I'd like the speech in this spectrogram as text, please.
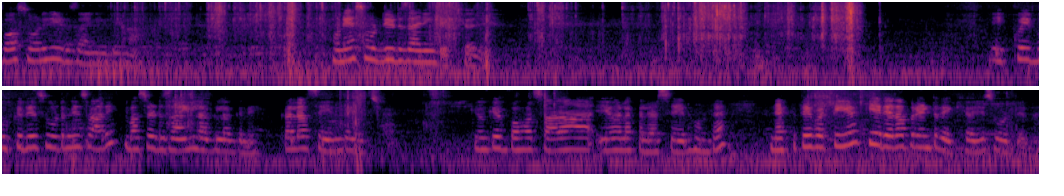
ਬਹੁਤ ਸੋਹਣੀ ਜੀ ਡਿਜ਼ਾਈਨਿੰਗ ਦੇ ਨਾਲ। ਹੁਣ ਇਹ ਸੂਟ ਦੀ ਡਿਜ਼ਾਈਨਿੰਗ ਦੇਖਿਓ ਜੀ। ਇੱਕੋ ਹੀ ਬੁੱਕ ਦੇ ਸੂਟ ਨੇ ਸਾਰੇ, ਬਸ ਡਿਜ਼ਾਈਨ ਅਲੱਗ-ਅਲੱਗ ਨੇ ਕਲਰ ਸੇਮ ਦੇ ਵਿੱਚ। ਕਿਉਂਕਿ ਬਹੁਤ ਸਾਰਾ ਇਹ ਵਾਲਾ ਕਲਰ ਸੇਲ ਹੁੰਦਾ। ਨੈਕ ਤੇ ਪੱਟੀ ਹੈ ਘੇਰੇ ਦਾ ਪ੍ਰਿੰਟ ਦੇਖਿਓ ਜੀ ਸੂਟ ਦੇ ਦਾ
